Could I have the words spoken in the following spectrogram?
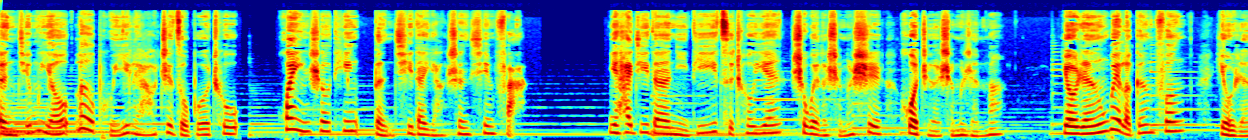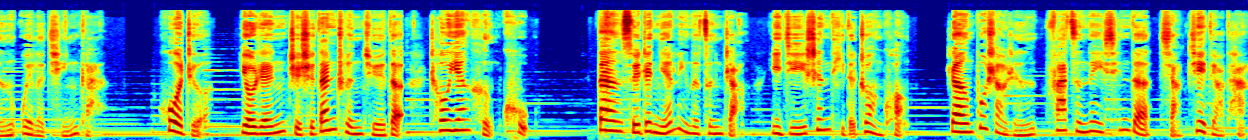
本节目由乐普医疗制作播出，欢迎收听本期的养生心法。你还记得你第一次抽烟是为了什么事或者什么人吗？有人为了跟风，有人为了情感，或者有人只是单纯觉得抽烟很酷。但随着年龄的增长以及身体的状况，让不少人发自内心的想戒掉它，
